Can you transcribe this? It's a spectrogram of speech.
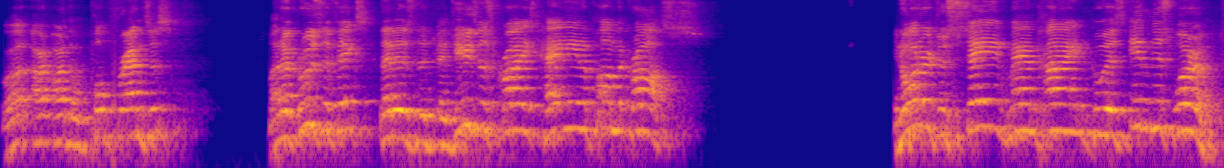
or, or, or the Pope Francis, but a crucifix that is the, Jesus Christ hanging upon the cross. In order to save mankind who is in this world.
